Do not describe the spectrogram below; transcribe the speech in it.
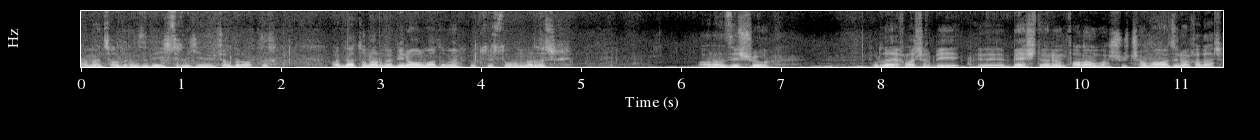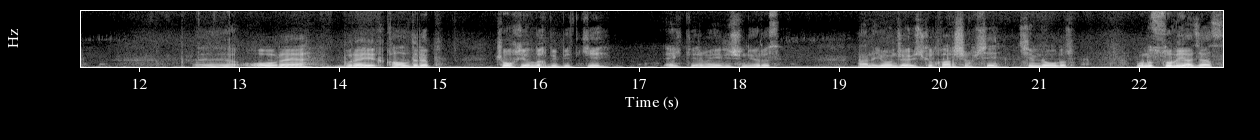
Hemen çadırımızı değiştirdik yeni bir çadır attık. Abi betonarme bina olmadı mı bu tür sorunlar da çıkıyor. Arazi şu. Burada yaklaşık bir 5 dönüm falan var şu çam ağacına kadar. Ee, oraya burayı kaldırıp çok yıllık bir bitki ektirmeyi düşünüyoruz. Yani yonca üçkül karışık bir şey. Kimde olur. Bunu sulayacağız.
